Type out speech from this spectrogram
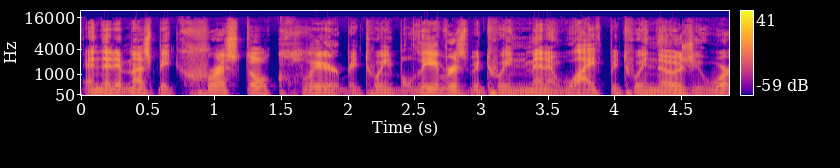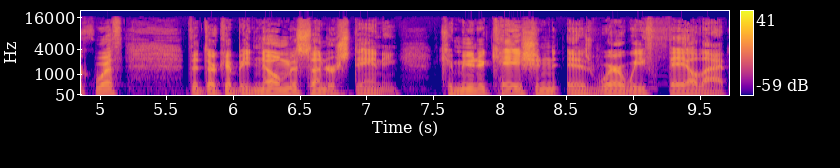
and that it must be crystal clear between believers, between men and wife, between those you work with, that there could be no misunderstanding. Communication is where we fail at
